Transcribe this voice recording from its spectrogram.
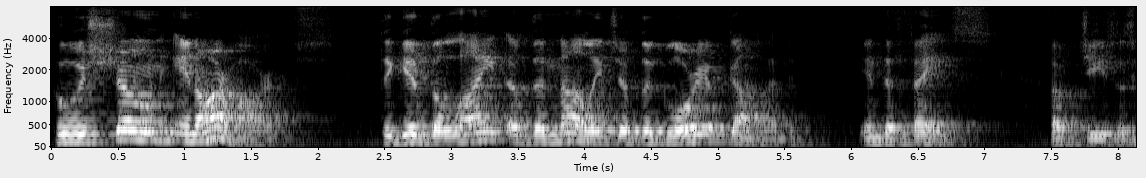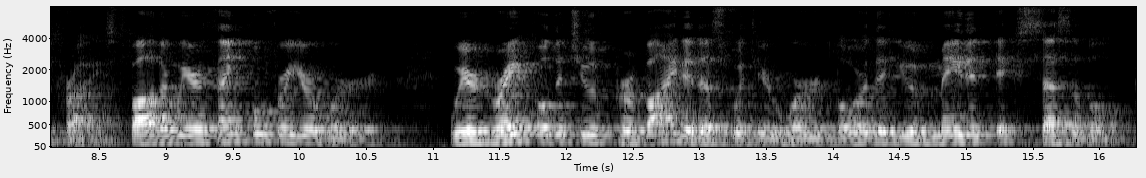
who has shown in our hearts to give the light of the knowledge of the glory of God in the face of Jesus Christ. Father, we are thankful for your word. We are grateful that you have provided us with your word, Lord, that you have made it accessible,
